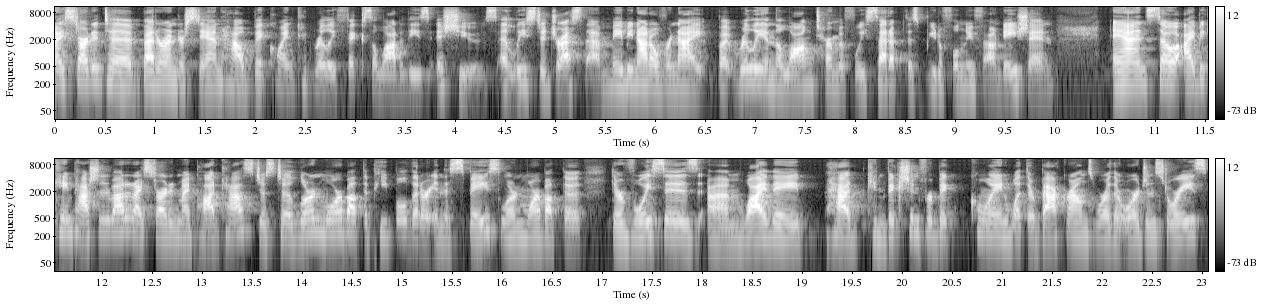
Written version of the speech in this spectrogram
I started to better understand how Bitcoin could really fix a lot of these issues, at least address them. Maybe not overnight, but really in the long term, if we set up this beautiful new foundation. And so I became passionate about it. I started my podcast just to learn more about the people that are in the space, learn more about the their voices, um, why they had conviction for Bitcoin, what their backgrounds were, their origin stories.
